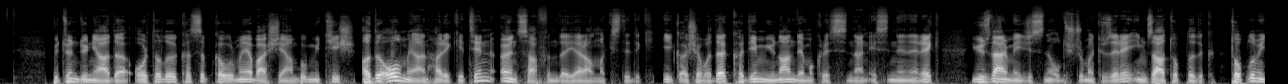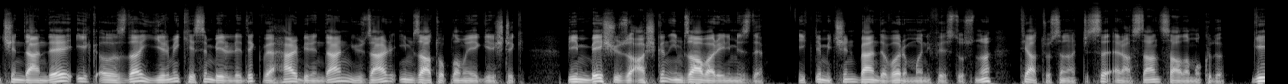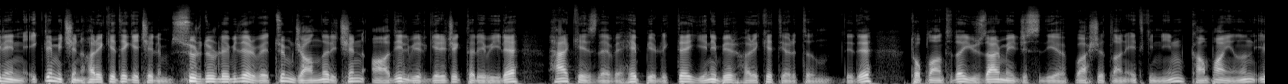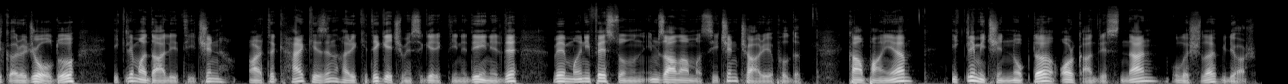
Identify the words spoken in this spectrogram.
Bütün dünyada ortalığı kasıp kavurmaya başlayan bu müthiş, adı olmayan hareketin ön safında yer almak istedik. İlk aşamada kadim Yunan demokrasisinden esinlenerek Yüzler Meclisi'ni oluşturmak üzere imza topladık. Toplum içinden de ilk ağızda 20 kesim belirledik ve her birinden yüzer imza toplamaya giriştik. 1500'ü aşkın imza var elimizde. İklim için ben de varım manifestosunu tiyatro sanatçısı Eraslan Sağlam okudu. Gelin iklim için harekete geçelim, sürdürülebilir ve tüm canlılar için adil bir gelecek talebiyle herkesle ve hep birlikte yeni bir hareket yaratalım, dedi. Toplantıda Yüzler Meclisi diye başlatılan etkinliğin kampanyanın ilk aracı olduğu iklim adaleti için artık herkesin harekete geçmesi gerektiğini değinildi ve manifestonun imzalanması için çağrı yapıldı. Kampanya iklimicin.org adresinden ulaşılabiliyor.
